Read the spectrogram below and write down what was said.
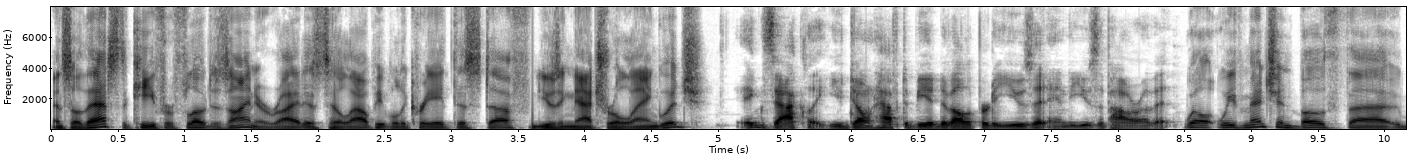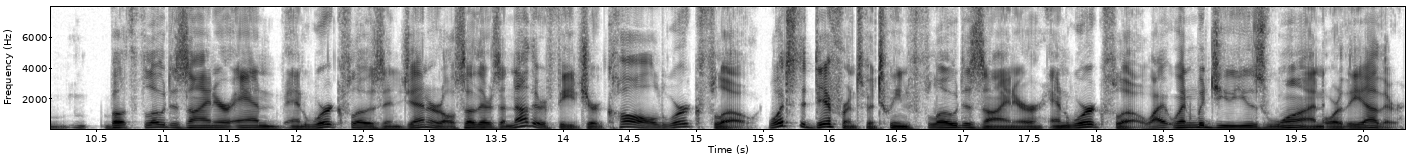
And so that's the key for Flow Designer, right? Is to allow people to create this stuff using natural language. Exactly. You don't have to be a developer to use it and to use the power of it. Well, we've mentioned both uh, both Flow Designer and and workflows in general. So there's another feature called Workflow. What's the difference between Flow Designer and Workflow? Why, when would you use one or the other?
